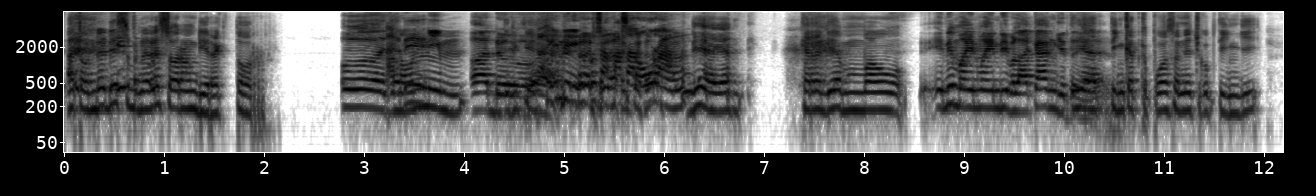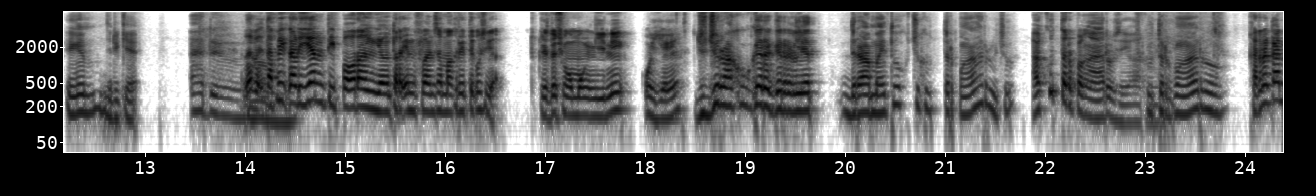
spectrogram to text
atau enggak dia sebenarnya seorang direktor Oh, jadi Anonim. aduh. Jadi kayak- Nah ini rusak pasar orang. dia kan karena dia mau Ini main-main di belakang gitu ya ya. tingkat kepuasannya cukup tinggi ya kan jadi kayak Aduh. Tapi, tapi kalian tipe orang yang terinfluence sama kritikus gak? Kritikus ngomong gini, oh iya ya. jujur aku gara-gara lihat drama itu aku cukup terpengaruh cuy Aku terpengaruh sih aku orangnya. terpengaruh Karena kan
